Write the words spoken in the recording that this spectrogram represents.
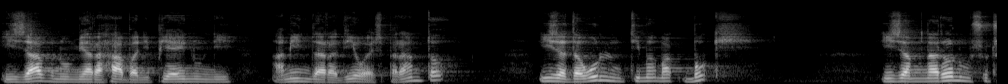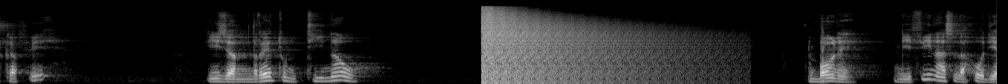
Iza avy no miarahaba ny mpiaino ny aminda radio esperanto? Iza daholo ny tia mamaky boky iza aminareo no misotro kafe? Izy amin'ny reto ny tianao? Bone ny fina sy laody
